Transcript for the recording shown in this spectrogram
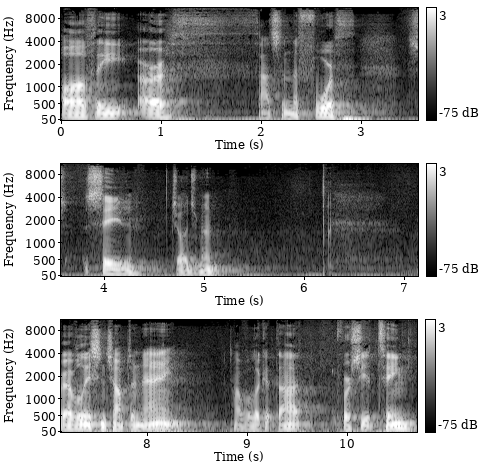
of the earth. That's in the fourth seal judgment. Revelation chapter 9. Have a look at that. Verse 18.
